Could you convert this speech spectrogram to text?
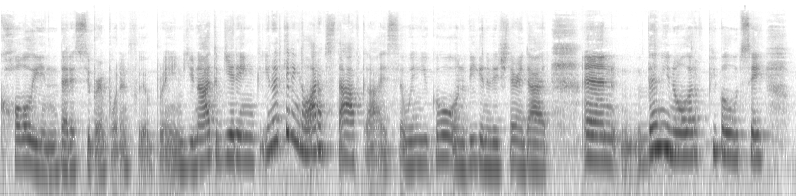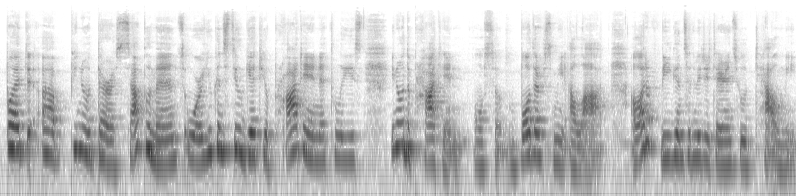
choline that is super important for your brain. You're not getting you're not getting a lot of stuff guys so when you go on vegan and vegetarian diet and then you know a lot of people would say but uh, you know there are supplements or you can still get your protein at least. You know the protein also bothers me a lot. A lot of vegans and vegetarians will tell me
